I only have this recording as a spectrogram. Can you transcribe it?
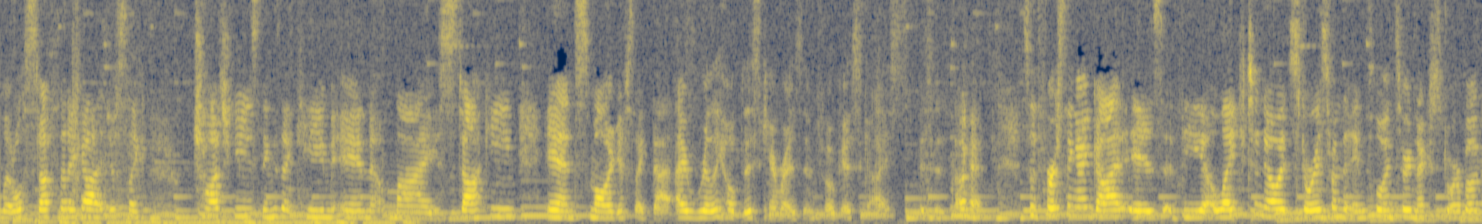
little stuff that I got just like tchotchkes, things that came in my stocking, and smaller gifts like that. I really hope this camera is in focus, guys. This is, okay. So the first thing I got is the Like to Know It Stories from the Influencer Next Door book.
